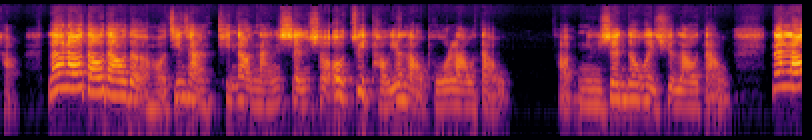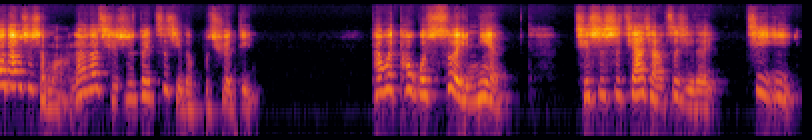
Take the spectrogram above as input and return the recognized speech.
好，唠唠叨叨的哈，经常听到男生说哦，最讨厌老婆唠叨。好，女生都会去唠叨。那唠叨是什么？唠叨其实对自己的不确定，他会透过碎念，其实是加强自己的记忆。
